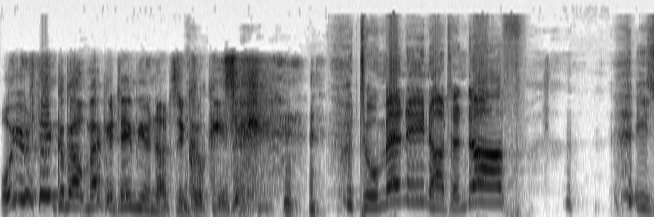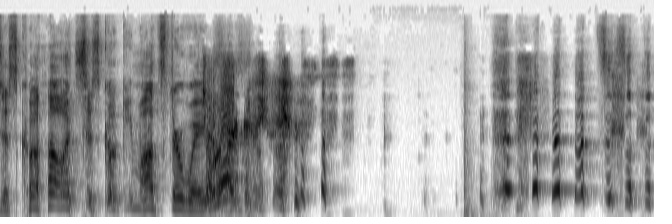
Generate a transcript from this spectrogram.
What do you think about macadamia nuts and cookies? Too many, not enough. He's just oh, it's just Cookie Monster waiting. All right. it's his other,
